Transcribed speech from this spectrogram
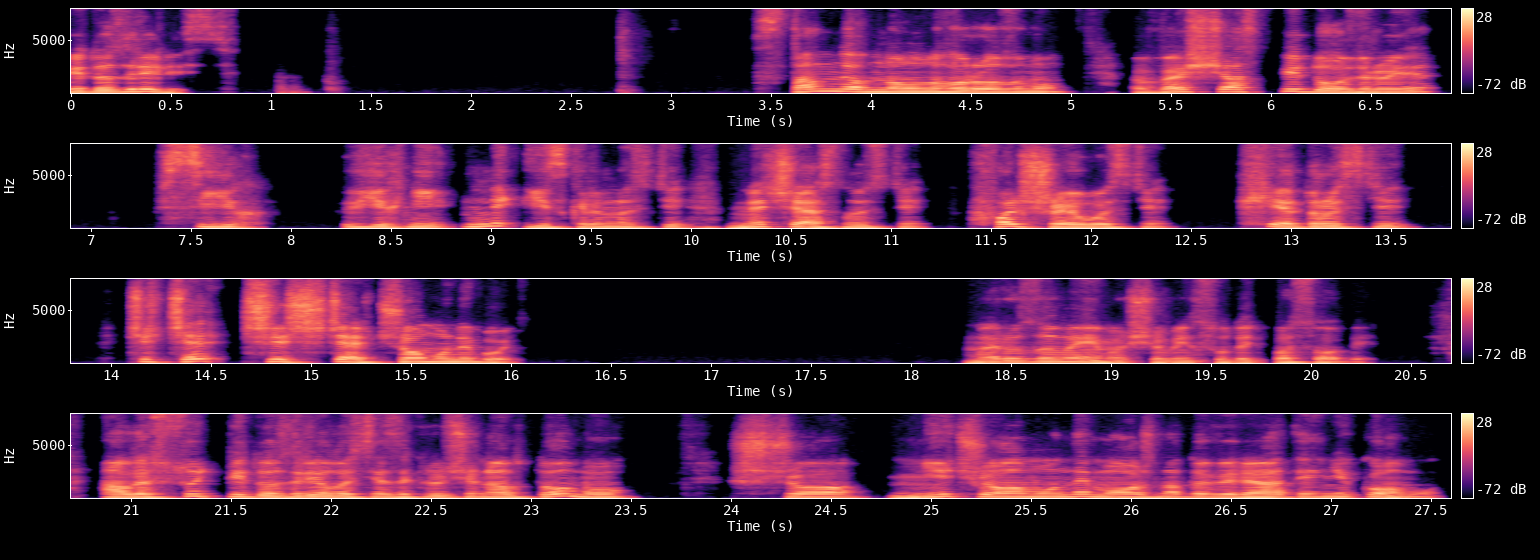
Підозрілість. Стан необновленого розуму весь час підозрює всіх в їхній неіскренності, нечесності, фальшивості, хитрості чи, ще- чи ще чому-небудь. Ми розуміємо, що він судить по собі. Але суть підозрілості заключена в тому, що нічому не можна довіряти нікому,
